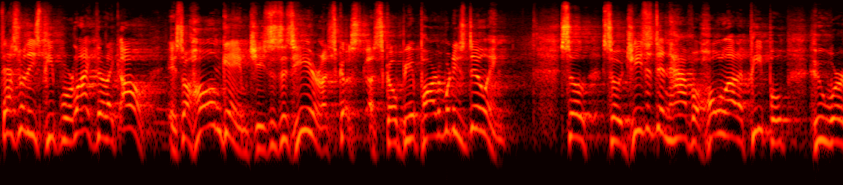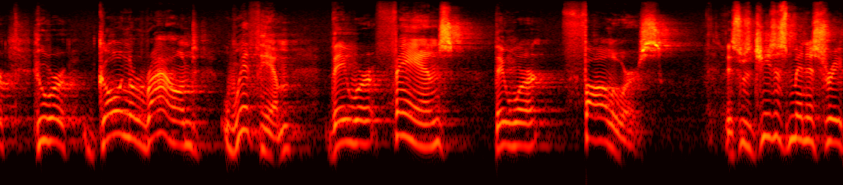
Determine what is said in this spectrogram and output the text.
that's what these people were like. They're like, oh, it's a home game. Jesus is here. Let's go, let's go be a part of what he's doing. So, so Jesus didn't have a whole lot of people who were, who were going around with him. They were fans, they weren't followers. This was Jesus' ministry,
